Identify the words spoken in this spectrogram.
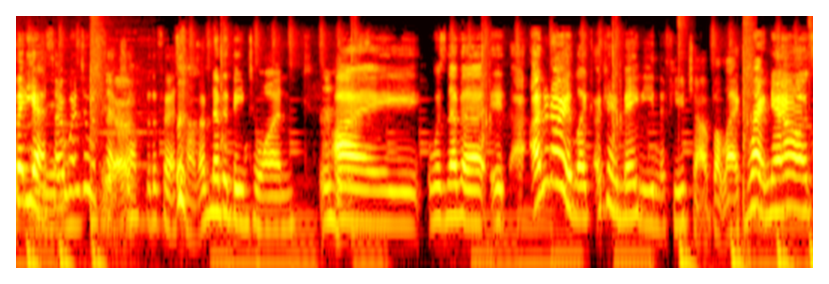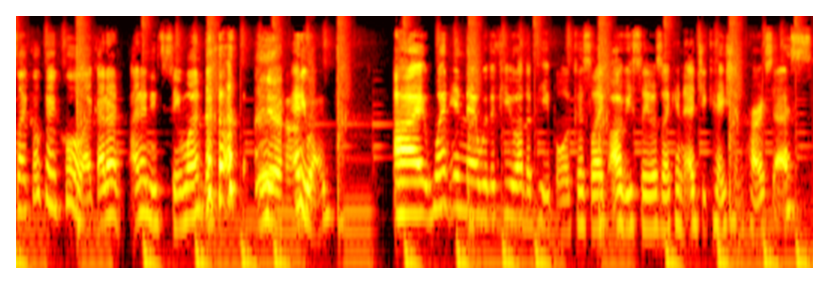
But yes, I went to a sex yeah. shop for the first time. I've never been to one. Mhm. I was never. It, I- I don't know. Like, okay, maybe in the future, but like right now, I was like, okay, cool. Like, I don't, I don't need to see one. yeah. anyway, I went in there with a few other people because, like, obviously it was like an education process.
